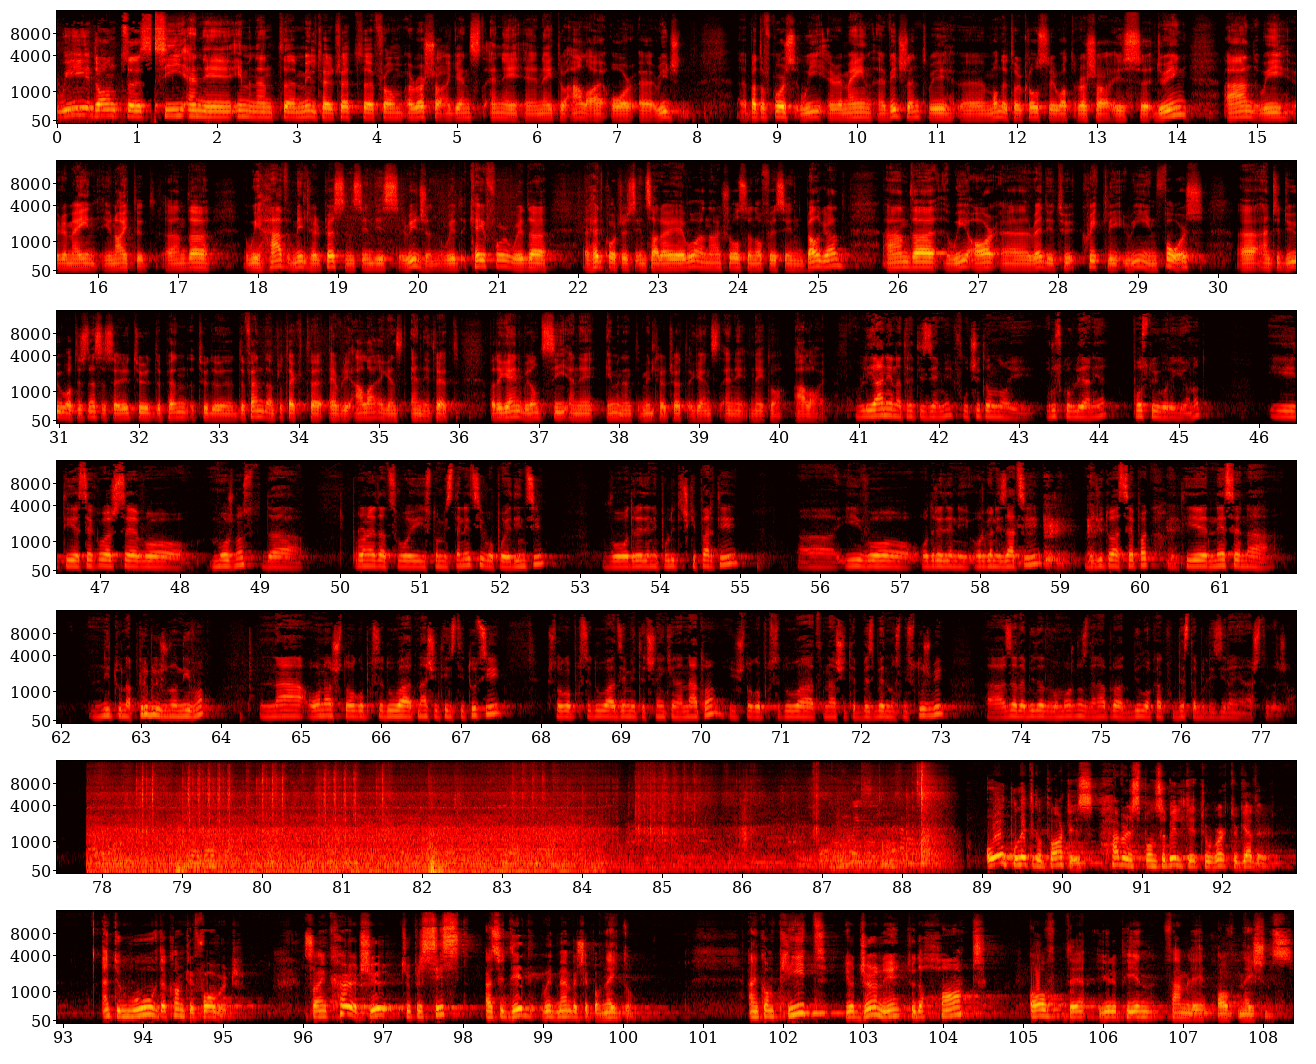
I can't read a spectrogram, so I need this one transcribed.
We don't uh, see any imminent uh, military threat uh, from Russia against any uh, NATO ally or uh, region. Uh, but of course, we remain vigilant. We monitor closely what Russia is doing, and we remain united. And we have military presence in this region with KFOR, with headquarters in Sarajevo, and actually also an office in Belgrade And we are ready to quickly reinforce uh, and to do what is necessary to, depend, to the, defend and protect uh, every ally against any threat. But again, we don't see any imminent military threat against any NATO ally. Влијание на трети земји, вклучително и руско влијание, постои во регионот и тие секогаш се во можност да пронедат своји истомистеници во поединци, во одредени политички партии и во одредени организации, меѓутоа сепак тие не се на ниту на приближно ниво на она што го поседуваат нашите институции, што го поседуваат земјите членки на НАТО и што го поседуваат нашите безбедносни служби, за да бидат во можност да направат било какво дестабилизирање на нашата држава. All political parties have a responsibility to work together and to move the country forward. So I encourage you to persist as you did with membership of NATO and complete your journey to the heart of the European family of nations.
